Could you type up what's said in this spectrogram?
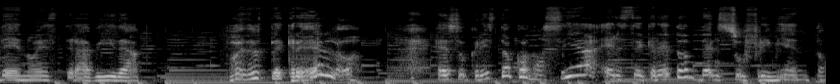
de nuestra vida. ¿Puede usted creerlo? Jesucristo conocía el secreto del sufrimiento.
